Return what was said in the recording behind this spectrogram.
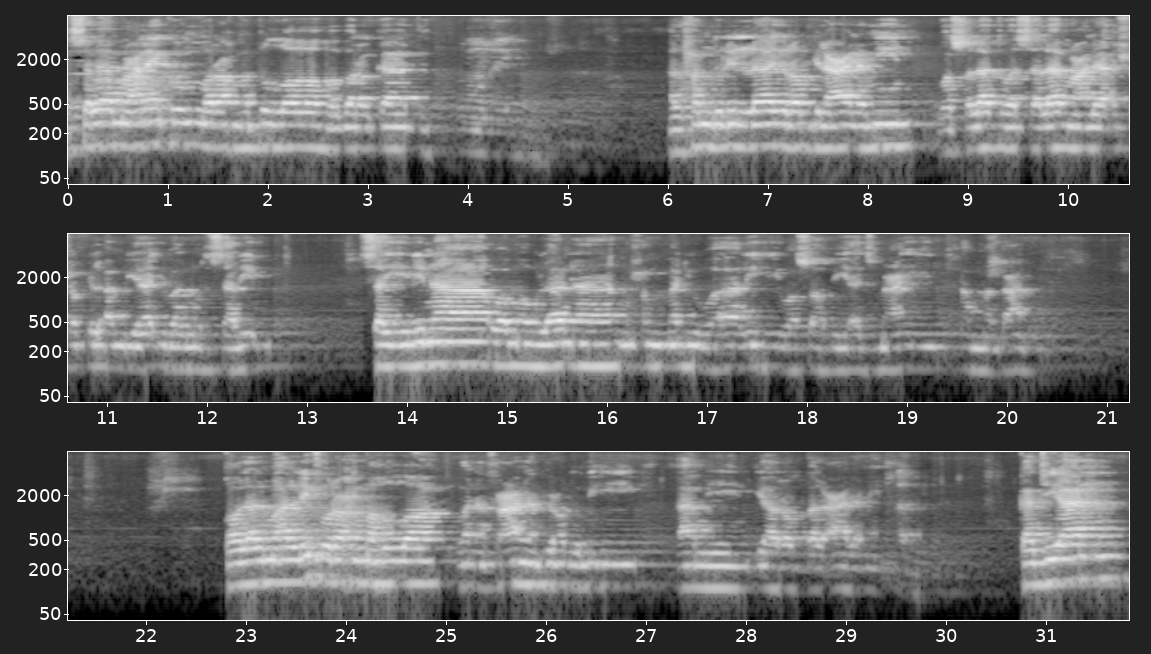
Assalamualaikum warahmatullahi wabarakatuh. Alhamdulillahi rabbil alamin wassalatu wassalamu ala asyrafil anbiya'i wal mursalin sayyidina wa maulana Muhammad wa alihi wa sahbihi ajma'in amma ba'du. Qala al-muallif rahimahullah wa nafa'ana bi'ulumihi amin ya. Kajian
